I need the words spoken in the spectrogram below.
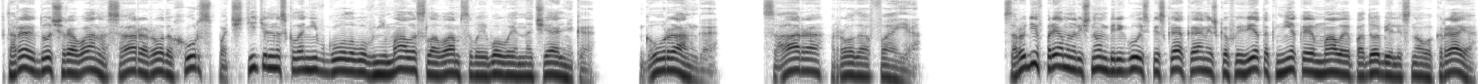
вторая дочь Равана, Саара рода Хурс, почтительно склонив голову, внимала словам своего военачальника, Гауранга, Саара рода Фая. Соорудив прямо на речном берегу из песка, камешков и веток некое малое подобие лесного края,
